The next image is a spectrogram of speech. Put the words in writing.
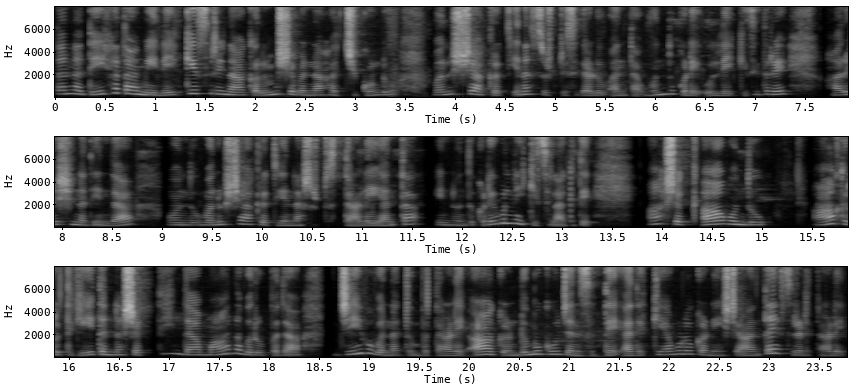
ತನ್ನ ದೇಹದ ಮೇಲೆ ಕೆಸರಿನ ಕಲ್ಮಶವನ್ನು ಹಚ್ಚಿಕೊಂಡು ಮನುಷ್ಯಾಕೃತಿಯನ್ನು ಸೃಷ್ಟಿಸಿದಳು ಅಂತ ಒಂದು ಕಡೆ ಉಲ್ಲೇಖಿಸಿದರೆ ಅರಿಶಿಣದಿಂದ ಒಂದು ಮನುಷ್ಯಾಕೃತಿಯನ್ನು ಸೃಷ್ಟಿಸ್ತಾಳೆ ಅಂತ ಇನ್ನೊಂದು ಕಡೆ ಉಲ್ಲೇಖಿಸಲಾಗಿದೆ. ಆ ಶಕ್, ಆ ಒಂದು ಆಕೃತಿಗೆ ತನ್ನ ಶಕ್ತಿಯಿಂದ ಮಾನವ ರೂಪದ ಜೀವವನ್ನು ತುಂಬುತ್ತಾಳೆ. ಆ ಗಂಡು ಮಗು ಜನಿಸುತ್ತೆ. ಅದಕ್ಕೆ ಅವಳು ಗಣೇಶ ಅಂತ ಹೆಸರಿಡ್ತಾಳೆ.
